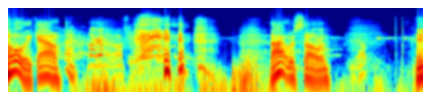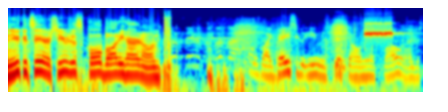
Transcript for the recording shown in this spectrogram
Holy cow. that was solid. And you could see her, she was just full body hard on. like basically he was just going real slow, and I just.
